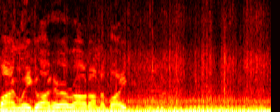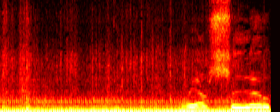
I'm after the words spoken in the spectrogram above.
Finally got her out on the bike. We have slow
